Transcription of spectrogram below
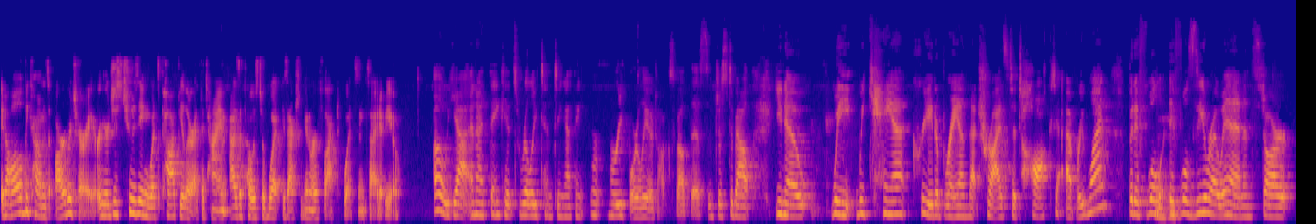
it all becomes arbitrary or you're just choosing what's popular at the time as opposed to what is actually going to reflect what's inside of you. Oh yeah, and I think it's really tempting. I think Marie Forleo talks about this, just about you know we we can't create a brand that tries to talk to everyone, but if we'll mm-hmm. if we'll zero in and start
